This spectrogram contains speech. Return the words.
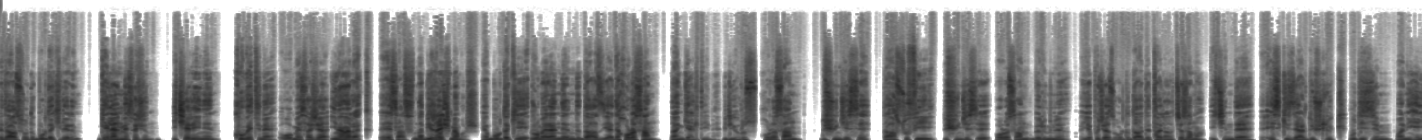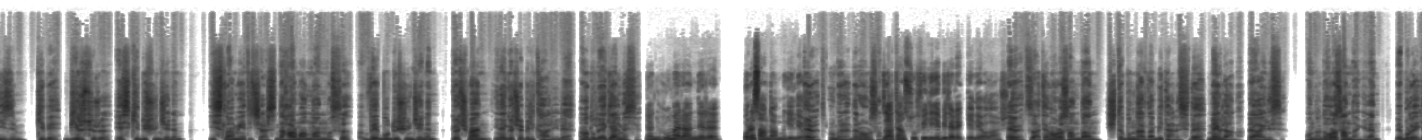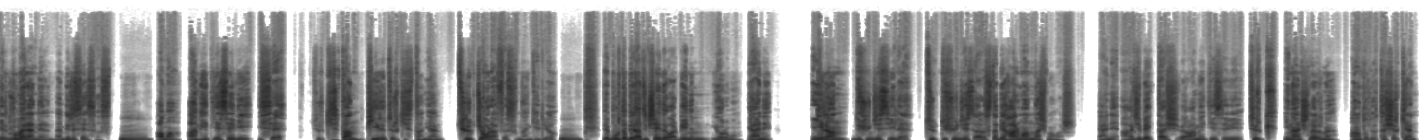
Ve daha sonra da buradakilerin gelen mesajın içeriğinin kuvvetine o mesaja inanarak e, esasında birleşme var. Yani buradaki Rum erenlerin de daha ziyade Horasan'dan geldiğini biliyoruz. Horasan düşüncesi daha sufi düşüncesi. Horasan bölümünü yapacağız orada daha detaylı anlatacağız ama içinde eski Zerdüşlük, Budizm, Maniheizm gibi bir sürü eski düşüncenin İslamiyet içerisinde harmanlanması ve bu düşüncenin göçmen yine göçebelik haliyle Anadolu'ya gelmesi. Yani Rum erenleri Horasan'dan mı geliyor? Evet Rum erenleri Horasan'dan. Zaten Sufiliği bilerek geliyorlar. Evet zaten Horasan'dan işte bunlardan bir tanesi de Mevlana ve ailesi. Onlar da Hmm. Horasan'dan gelen ve buraya gelip Rum erenlerinden birisi esasında. Hmm. Ama Ahmet Yesevi ise Türkistan, Piri Türkistan yani Türk coğrafyasından geliyor. Hmm. Ve burada birazcık şey de var benim yorumum. Yani İran düşüncesiyle Türk düşüncesi arasında bir harmanlaşma var. Yani Hacı Bektaş ve Ahmet Yesevi Türk inançlarını Anadolu'ya taşırken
